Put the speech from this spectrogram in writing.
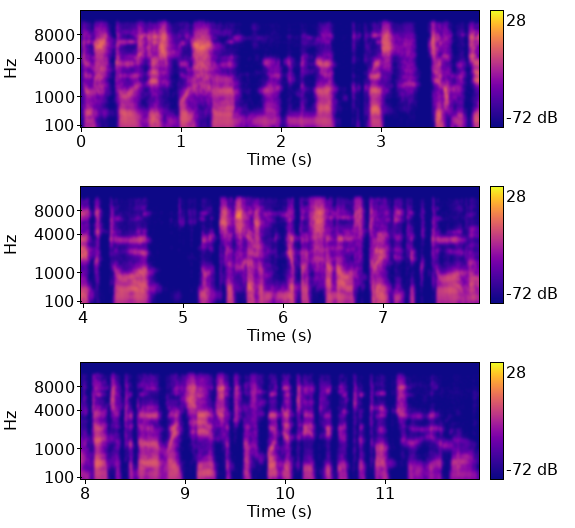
то, что здесь больше именно как раз тех людей, кто ну, так скажем, не профессионалов в трейдинге, кто да. пытается туда войти, собственно, входит и двигает эту акцию вверх. Да.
